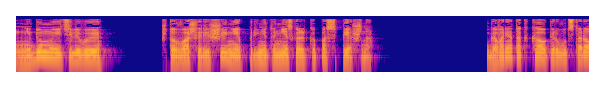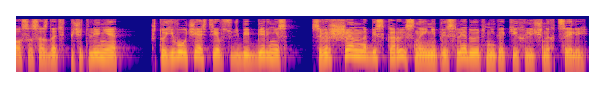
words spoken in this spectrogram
Не думаете ли вы что ваше решение принято несколько поспешно. Говоря так, Каупервуд старался создать впечатление, что его участие в судьбе Бернис совершенно бескорыстно и не преследует никаких личных целей.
